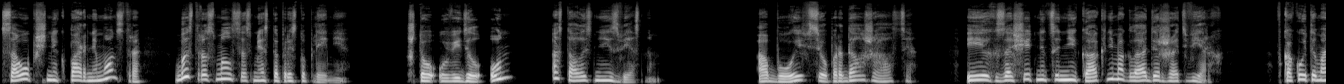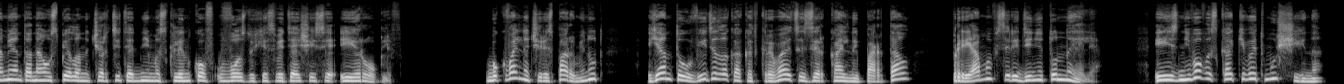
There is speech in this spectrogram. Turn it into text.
Сообщник парня-монстра быстро смылся с места преступления. Что увидел он, осталось неизвестным. А бой все продолжался, и их защитница никак не могла одержать верх. В какой-то момент она успела начертить одним из клинков в воздухе светящийся иероглиф. Буквально через пару минут Янта увидела, как открывается зеркальный портал прямо в середине туннеля, и из него выскакивает мужчина,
